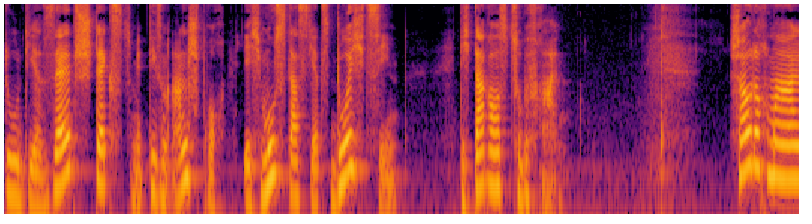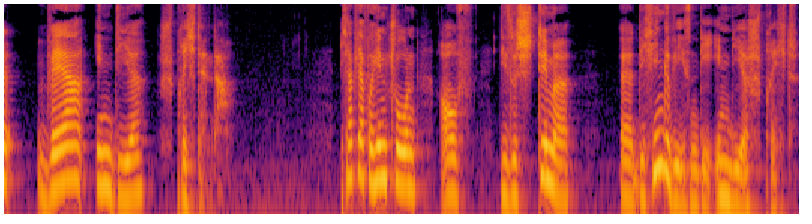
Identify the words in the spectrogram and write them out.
du dir selbst steckst mit diesem Anspruch, ich muss das jetzt durchziehen, dich daraus zu befreien. Schau doch mal, wer in dir spricht denn da? Ich habe ja vorhin schon auf diese Stimme äh, dich hingewiesen, die in dir spricht,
